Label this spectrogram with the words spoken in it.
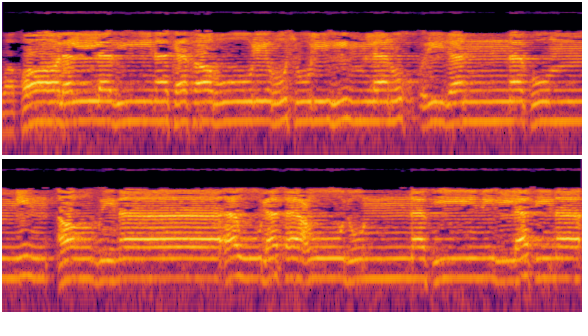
وقال الذين كفروا لرسلهم لنخرجنكم من أرضنا أو لتعودن في ملتنا.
